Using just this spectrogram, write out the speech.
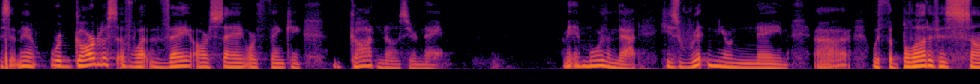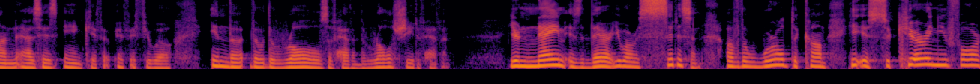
is that, man, regardless of what they are saying or thinking, God knows your name. I mean, and more than that, He's written your name. Uh, with the blood of his son as his ink, if, if, if you will, in the, the, the rolls of heaven, the roll sheet of heaven. Your name is there. You are a citizen of the world to come. He is securing you for,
